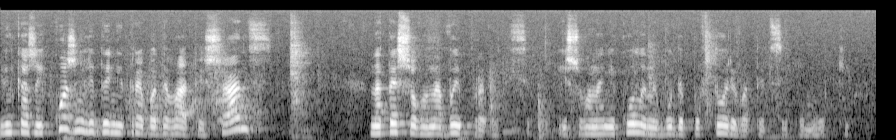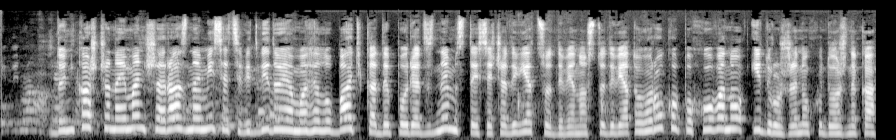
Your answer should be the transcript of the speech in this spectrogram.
Він каже, і кожній людині треба давати шанс на те, що вона виправиться, і що вона ніколи не буде повторювати ці помилки. Донька щонайменше раз на місяць відвідує могилу батька, де поряд з ним з 1999 року поховано і дружину художника.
